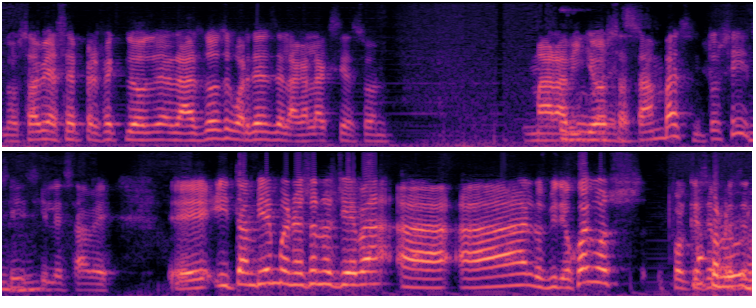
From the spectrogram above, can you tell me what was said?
Lo sabe hacer perfecto. Las dos de Guardianes de la Galaxia son maravillosas ambas. Entonces sí, sí, sí le sabe. Eh, y también, bueno, eso nos lleva a, a los videojuegos, porque No, se presenta-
